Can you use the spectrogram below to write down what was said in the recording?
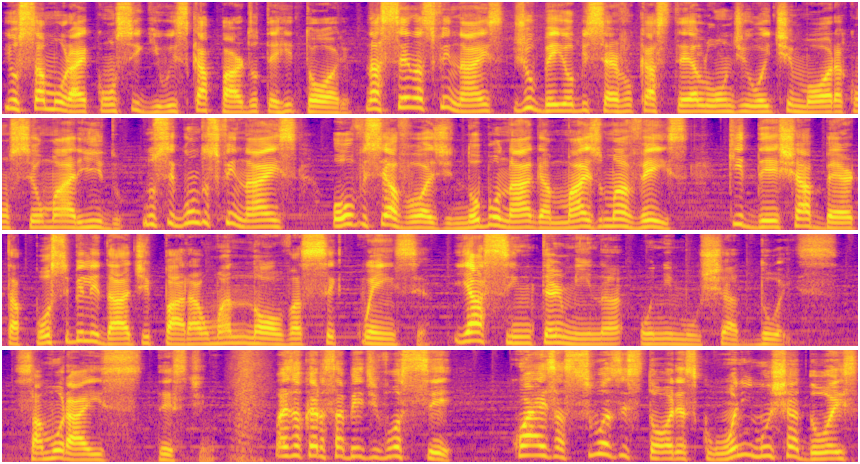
e o samurai conseguiu escapar do território. Nas cenas finais, Jubei observa o castelo onde Oichi mora com seu marido. Nos segundos finais, ouve-se a voz de Nobunaga mais uma vez, que deixa aberta a possibilidade para uma nova sequência. E assim termina Onimusha 2. Samurais Destiny. Mas eu quero saber de você. Quais as suas histórias com Onimusha 2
